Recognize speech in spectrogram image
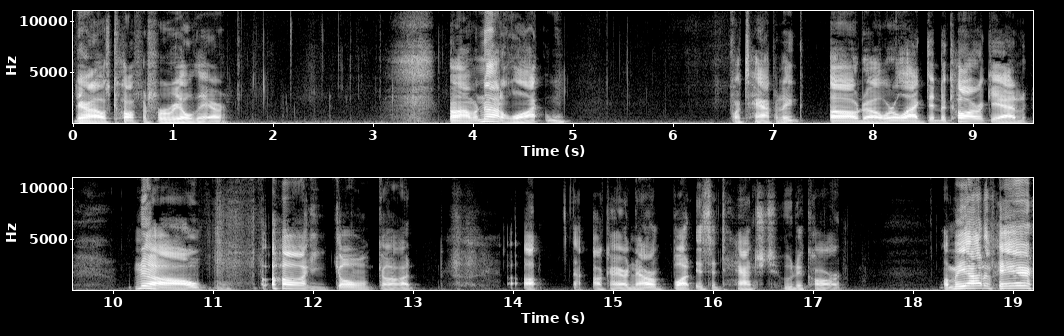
there, I was coughing for real there. Um, not a lot. Ooh. What's happening? Oh no, we're locked in the car again. No. Oh, oh god. Uh, okay, our now our butt is attached to the car. Let me out of here!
